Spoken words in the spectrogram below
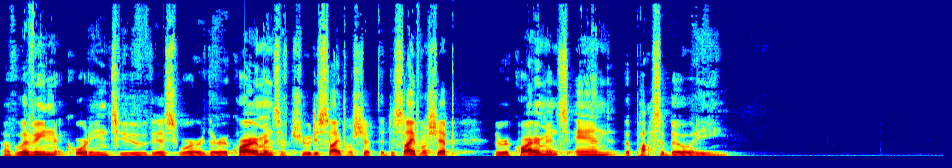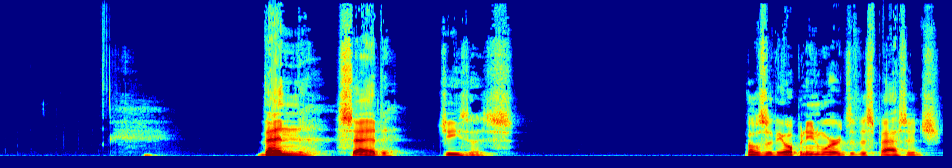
of living according to this word. The requirements of true discipleship, the discipleship, the requirements, and the possibility. Then said Jesus, those are the opening words of this passage,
